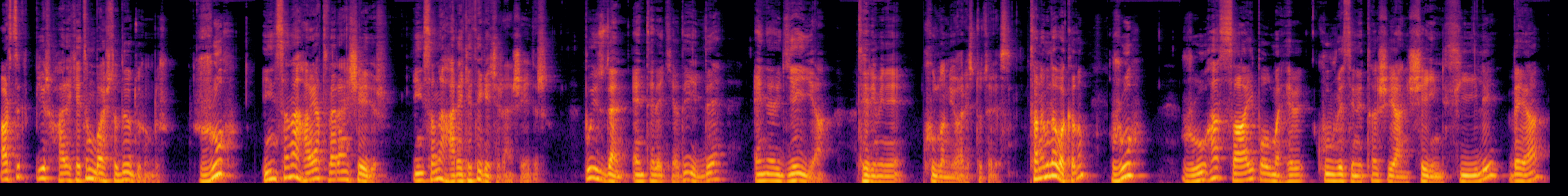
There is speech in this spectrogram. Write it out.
artık bir hareketin başladığı durumdur. Ruh insana hayat veren şeydir. İnsanı harekete geçiren şeydir. Bu yüzden entelekya değil de energeia terimini kullanıyor Aristoteles. Tanımına bakalım. Ruh, ruha sahip olma kuvvetini taşıyan şeyin fiili veya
